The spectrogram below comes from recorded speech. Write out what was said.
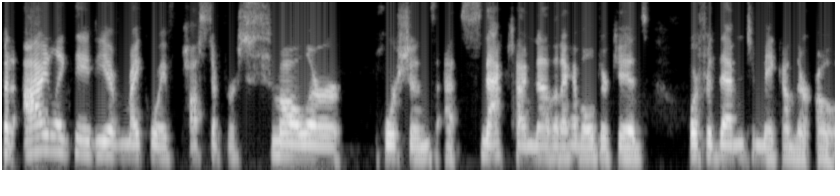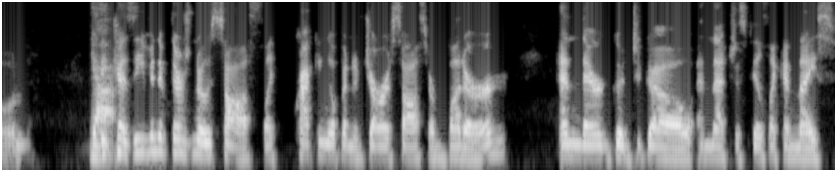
But I like the idea of microwave pasta for smaller portions at snack time now that I have older kids or for them to make on their own. Yeah, Because even if there's no sauce, like cracking open a jar of sauce or butter and they're good to go. And that just feels like a nice,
